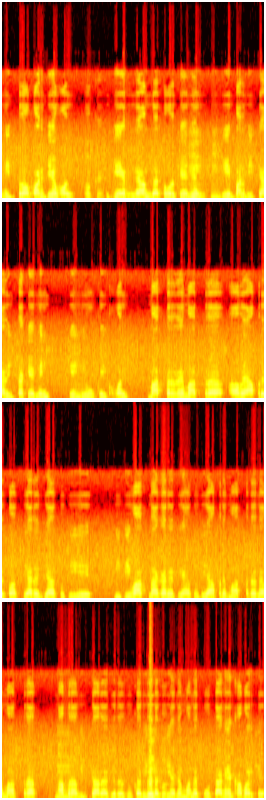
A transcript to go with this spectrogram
મિત્રો પણ જે હોય જે એમને અંગત ઓળખે છે. એ પણ વિચારી શકે નહીં કે એવું કંઈક હોય. માત્ર ને માત્ર હવે આપણે તો અત્યારે જ્યાં સુધી એ બીજી વાત ના કરે ત્યાં સુધી આપણે માત્ર ને માત્ર. આપણા વિચાર જ રજૂ કરી. શકીએ અને મને પોતાને ખબર છે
